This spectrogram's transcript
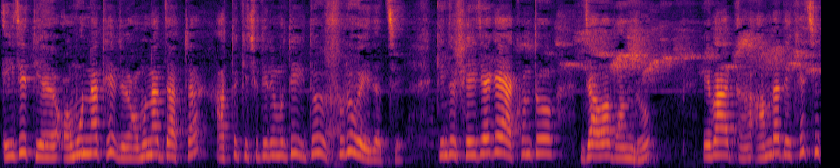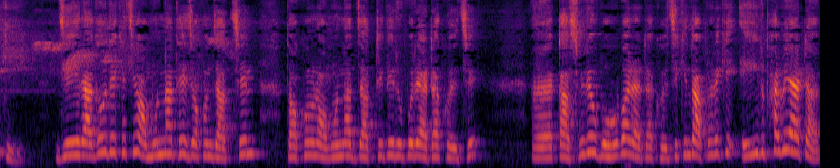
এই যে অমরনাথের অমরনাথ যাত্রা আর তো কিছুদিনের মধ্যেই তো শুরু হয়ে যাচ্ছে। কিন্তু সেই জায়গায় এখন তো যাওয়া বন্ধ। এবার আমরা দেখেছি কি? যে এর আগেও দেখেছি অমরনাথে যখন যাচ্ছেন তখন অমরনাথ যাত্রীদের উপরে অ্যাটাক হয়েছে। কাশ্মীরেও বহুবার অ্যাটাক হয়েছে, কিন্তু আপনারা কি এইভাবে অ্যাটাক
